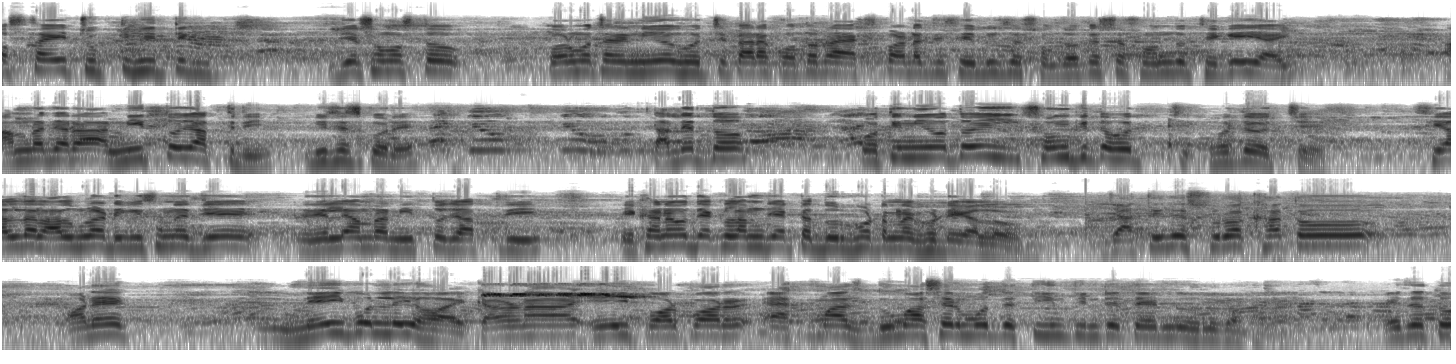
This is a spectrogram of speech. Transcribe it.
অস্থায়ী চুক্তিভিত্তিক যে সমস্ত কর্মচারী নিয়োগ হচ্ছে, তারা কতটা এক্সপার্ট আছে সেই বিষয়ে যথেষ্ট সন্দেহ থেকেই যায়। আমরা যারা নিত্যযাত্রী, বিশেষ করে, তাদের তো প্রতিনিয়তই শঙ্কিত হতে হচ্ছে। শিয়ালদা লালগোলা ডিভিশনে যে রেলে আমরা নিত্যযাত্রী, এখানেও দেখলাম যে একটা দুর্ঘটনা ঘটে গেল। যাত্রীদের সুরক্ষা তো অনেক নেই বললেই হয়, কেননা এই পরপর এক মাস, দু মাসের মধ্যে তিন, তিনটে ট্রেন দুর্ঘটনা। এতে তো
